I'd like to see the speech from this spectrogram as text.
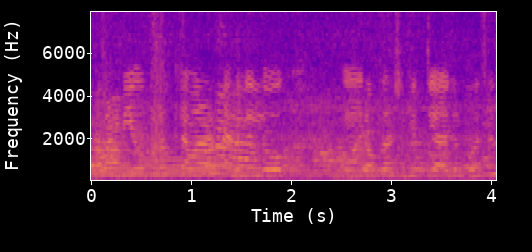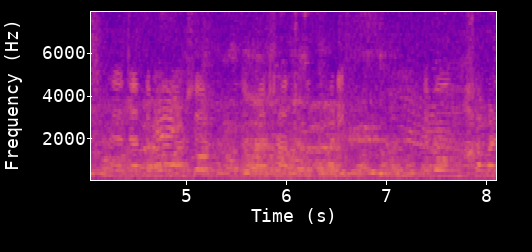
আমার বিয়ে উপলক্ষে আমার ফ্যামিলির লোক এই রক্তদান শিবিরটি আয়োজন করেছেন যাতে মানুষের আমরা সাহায্য করতে পারি এবং সবার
